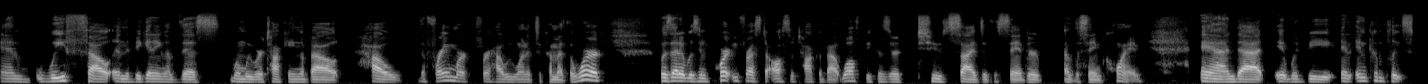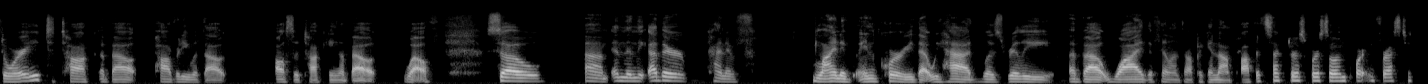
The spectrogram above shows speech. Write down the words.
and we felt in the beginning of this when we were talking about how the framework for how we wanted to come at the work was that it was important for us to also talk about wealth because they're two sides of the same they're of the same coin and that it would be an incomplete story to talk about poverty without also talking about wealth. So um, and then the other kind of line of inquiry that we had was really about why the philanthropic and nonprofit sectors were so important for us to,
